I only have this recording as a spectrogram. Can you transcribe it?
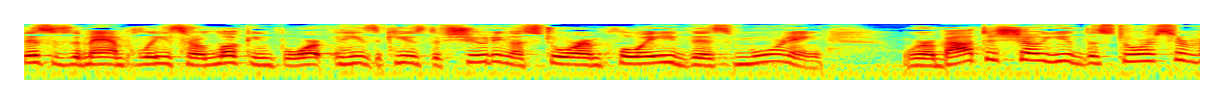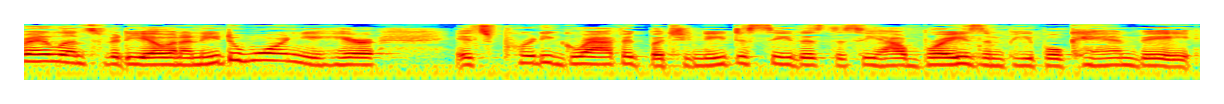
This is the man police are looking for. And he's accused of shooting a store employee this morning. We're about to show you the store surveillance video, and I need to warn you here, it's pretty graphic, but you need to see this to see how brazen people can be.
